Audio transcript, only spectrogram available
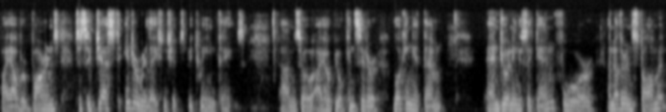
by Albert Barnes to suggest interrelationships between things. Um, so I hope you'll consider looking at them and joining us again for another installment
